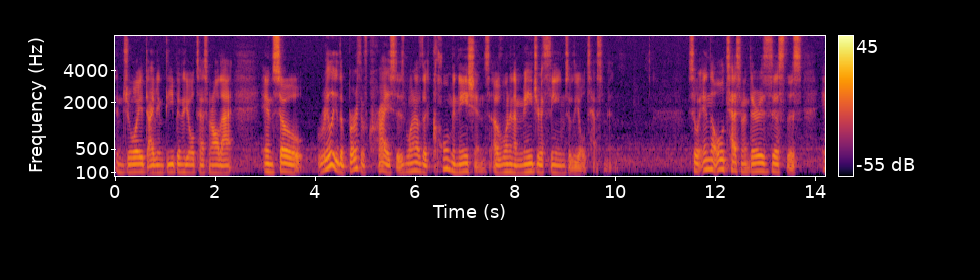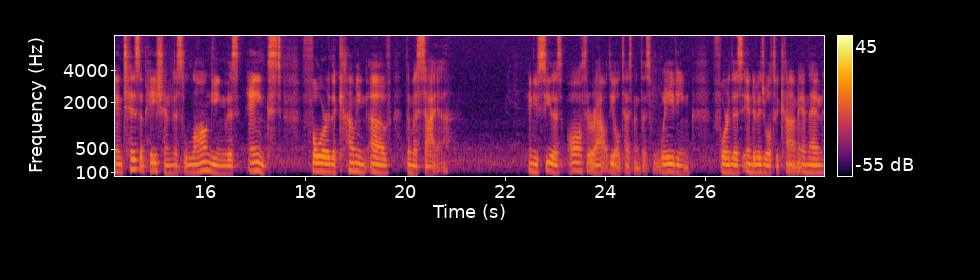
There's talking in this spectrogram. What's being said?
enjoy diving deep into the Old Testament, all that. And so really the birth of Christ is one of the culminations of one of the major themes of the Old Testament. So in the Old Testament, there is just this anticipation, this longing, this angst for the coming of the Messiah. And you see this all throughout the Old Testament, this waiting for this individual to come. And then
